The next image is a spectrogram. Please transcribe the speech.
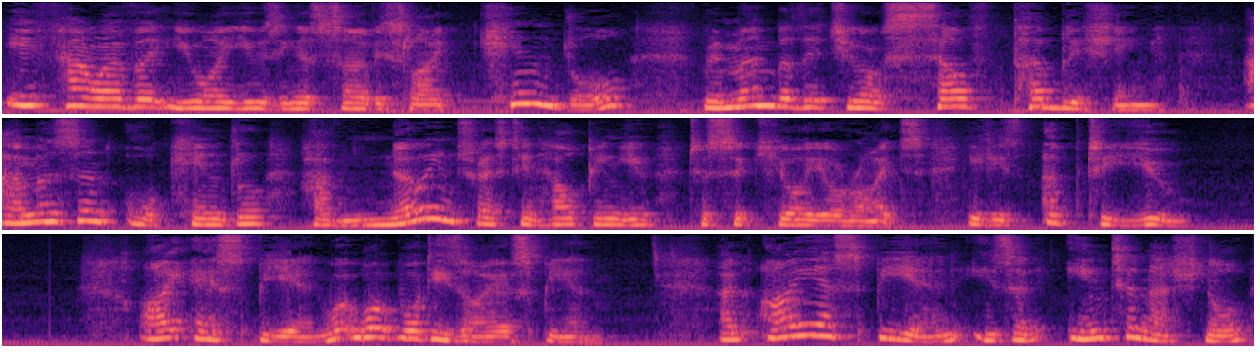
If, however, you are using a service like Kindle, remember that you are self-publishing. Amazon or Kindle have no interest in helping you to secure your rights. It is up to you. ISBN. What, what, what is ISBN? An ISBN is an international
